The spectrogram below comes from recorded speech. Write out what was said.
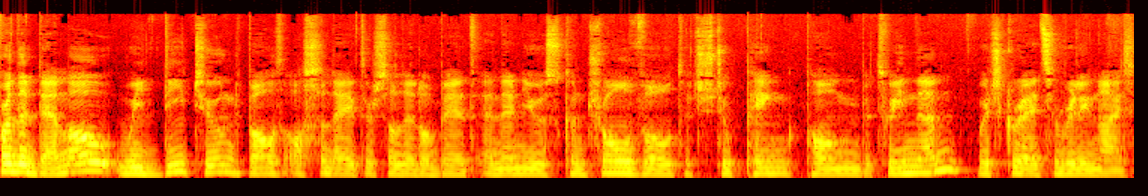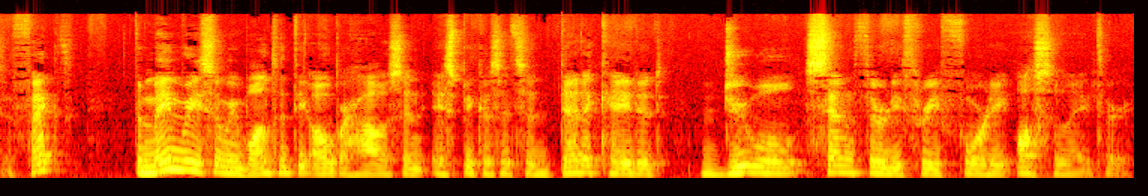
For the demo, we detuned both oscillators a little bit and then used control voltage to ping pong between them, which creates a really nice effect. The main reason we wanted the Oberhausen is because it's a dedicated dual CEM 3340 oscillator.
